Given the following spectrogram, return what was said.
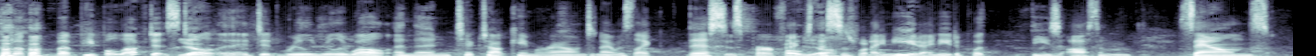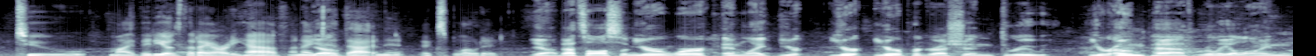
but, but people loved it still. Yeah. It did really, really well. And then TikTok came around, and I was like, this is perfect. Oh, yeah. This is what I need. I need to put these awesome sounds to my videos that I already have. And I Yeah. did that, and it exploded. Yeah, that's awesome. Your work and like your your your progression through your own path really aligned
